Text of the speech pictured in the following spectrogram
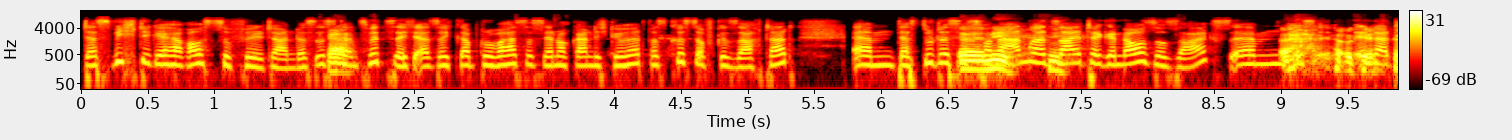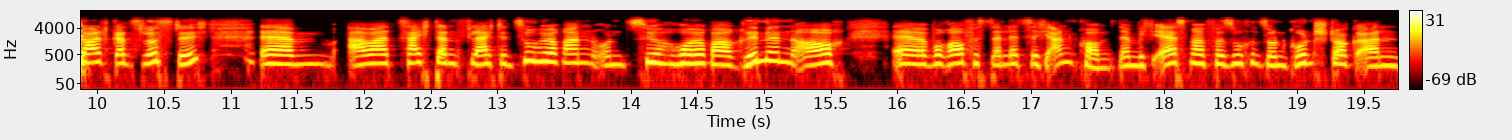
das Wichtige herauszufiltern. Das ist ja. ganz witzig. Also ich glaube, du hast das ja noch gar nicht gehört, was Christoph gesagt hat. Ähm, dass du das jetzt äh, von nee. der anderen Seite genauso sagst, ähm, ist okay. in der Tat ganz lustig. Ähm, aber zeigt dann vielleicht den Zuhörern und Zuhörerinnen auch, äh, worauf es dann letztlich ankommt. Nämlich erstmal versuchen, so einen Grundstock an,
